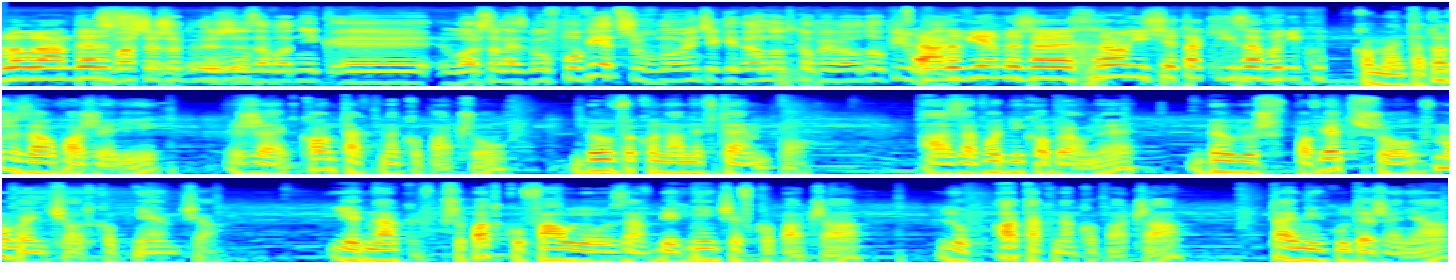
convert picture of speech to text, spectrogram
Lowlanders... Zwłaszcza, że, że zawodnik y, Warsaw Mets był w powietrzu w momencie, kiedy on odkopywał tą piłkę. Ale wiemy, że chroni się takich zawodników Komentatorzy zauważyli, że kontakt na kopaczu był wykonany w tempo, a zawodnik obrony był już w powietrzu w momencie odkopnięcia. Jednak w przypadku faulu za wbiegnięcie w kopacza lub atak na kopacza, timing uderzenia,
